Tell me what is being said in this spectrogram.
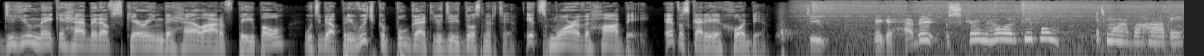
Do you make a habit of scaring the hell out of people? У тебя привычка пугать людей до смерти? It's more of a hobby. Это скорее хобби. Do you make a habit of scaring the hell out of people? It's more of a hobby.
